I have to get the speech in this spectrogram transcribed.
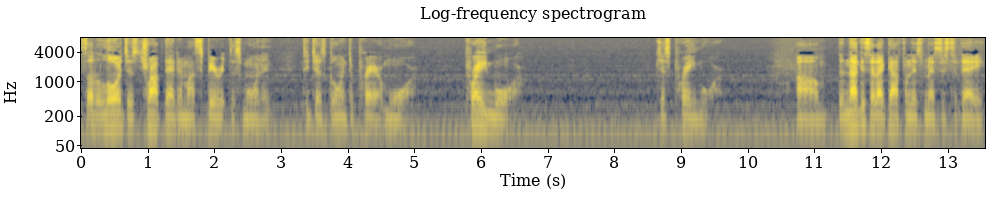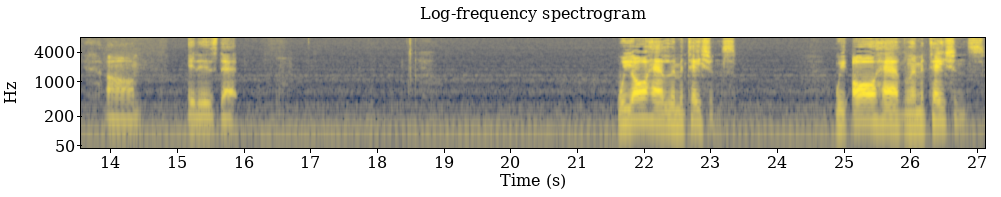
So the Lord just dropped that in my spirit this morning to just go into prayer more. Pray more. Just pray more. Um, the nuggets that I got from this message today, um, it is that we all have limitations. We all have limitations.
